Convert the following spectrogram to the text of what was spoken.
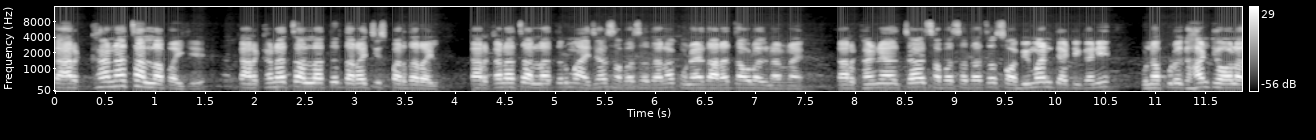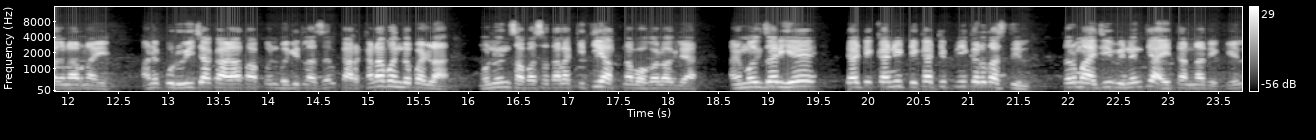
कारखाना चालला पाहिजे. कारखाना चालला तर दराची स्पर्धा राहील. कारखाना चालला तर माझ्या सभासदाला कुणा दारात जावं लागणार नाही. कारखान्याच्या सभासदाचा स्वाभिमान त्या ठिकाणी पुन्हा पुढे घाण ठेवावा लागणार नाही. आणि पूर्वीच्या काळात आपण बघितलं असेल कारखाना बंद पडला. म्हणून सभासदाला किती यातना भोगाव्या लागल्या. आणि मग जर हे त्या ठिकाणी टीका टिप्पणी करत असतील तर माझी विनंती आहे त्यांना देखील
